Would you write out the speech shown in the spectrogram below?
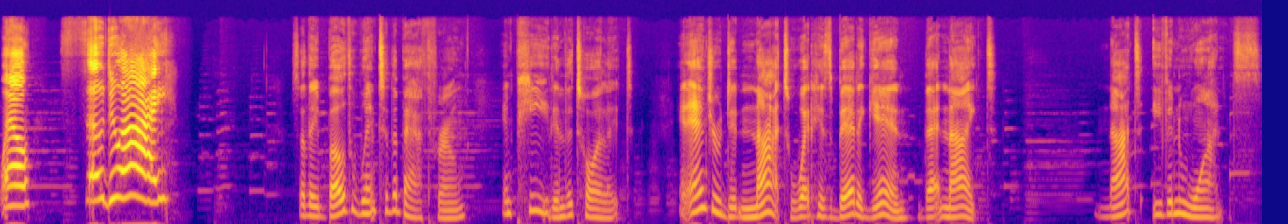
Well, so do I. So they both went to the bathroom and peed in the toilet. And Andrew did not wet his bed again that night. Not even once.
